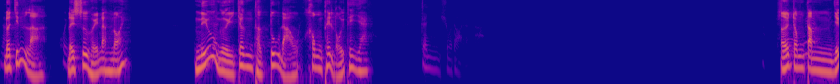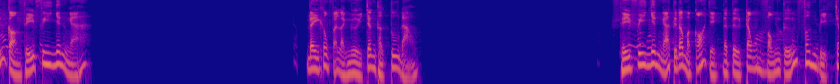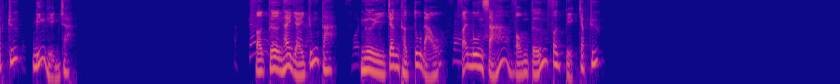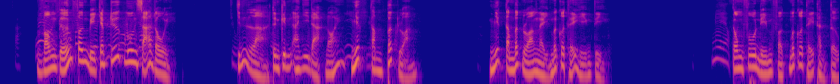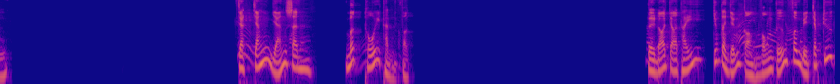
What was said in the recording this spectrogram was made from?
Đó chính là đại sư huệ năng nói nếu người chân thật tu đạo không thấy lỗi thế gian, ở trong tâm vẫn còn thị phi nhân ngã. Đây không phải là người chân thật tu đạo. Thị phi nhân ngã từ đâu mà có vậy? Là từ trong vọng tưởng phân biệt chấp trước Biến hiện ra. Phật thường hay dạy chúng ta, Người chân thật tu đạo Phải buông xả vọng tưởng phân biệt chấp trước. Vọng tưởng phân biệt chấp trước buông xả rồi. Chính là trên Kinh A-di-đà nói, Nhất tâm bất loạn. Nhất tâm bất loạn này mới có thể hiện tiền. Công phu niệm Phật mới có thể thành tựu. Chắc chắn giảng sanh, Bất thối thành Phật. Từ đó cho thấy, Chúng ta vẫn còn vọng tưởng phân biệt chấp trước,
